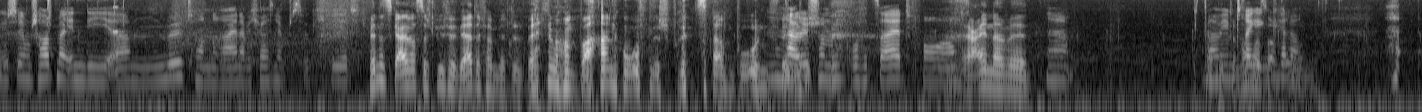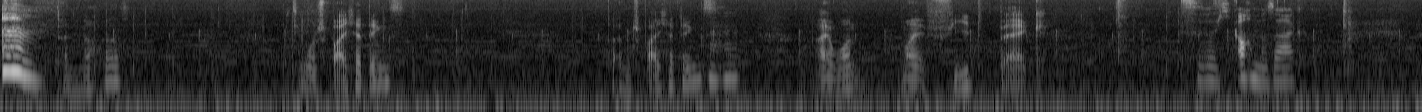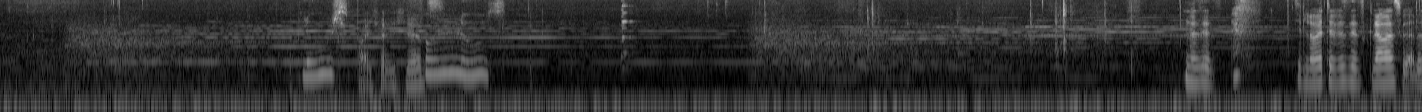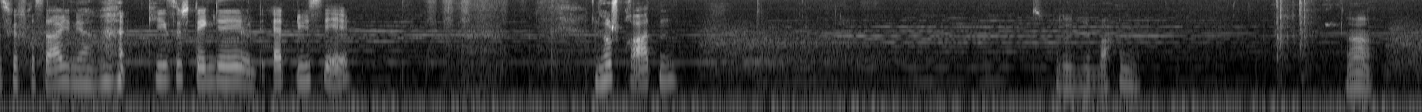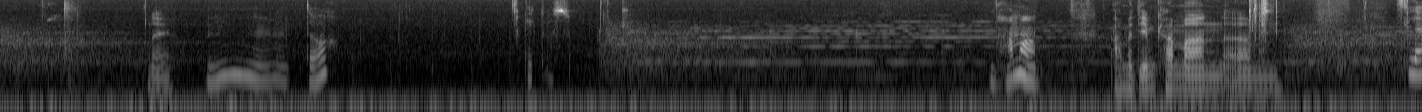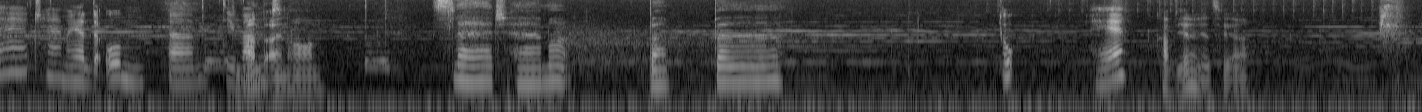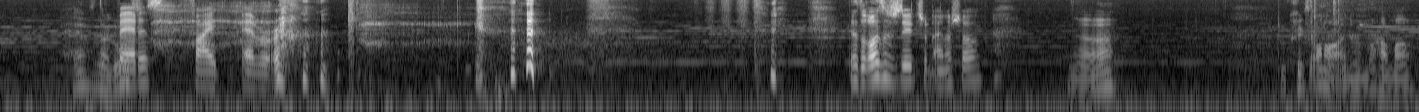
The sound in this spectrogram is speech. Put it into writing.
Geschrieben, schaut mal in die ähm, Mülltonnen rein, aber ich weiß nicht, ob das wirklich geht. Ich finde es geil, was das Spiel für Werte vermittelt. Wenn du am Bahnhof eine Spritze am Boden Hm, Habe ich findest, schon prophezeit vor. rein damit. Ja. Da War wie im dreckigen Keller. Da nicht noch was? Irgendwo ein Speicherdings? Da ist ein Speicherdings. Mhm. I want my feedback. Das ist, was ich auch immer sag. Blues, Speichere ich jetzt? loose. Das jetzt, die Leute wissen jetzt genau, was wir alles für Fressalien hier haben. Käsestängel und Erdnüsse. Hirschbraten. Was soll wir denn hier machen? Ah. Nee. Mm, doch. Leg das. Okay. Ein Hammer. Ach, mit dem kann man ähm, Sledgehammer. Ja, da oben. Ähm, die, die, Wand. einhauen. Sledgehammer. Ba, ba. Hä? Wo kam der denn jetzt her? Hä, was ist denn da los? Baddest fight ever. da draußen steht schon einer, schau. Ja. Du kriegst auch noch eine mit dem Hammer.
